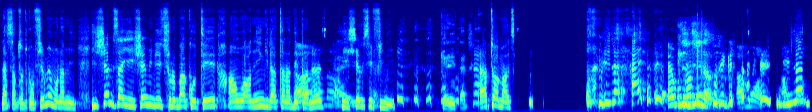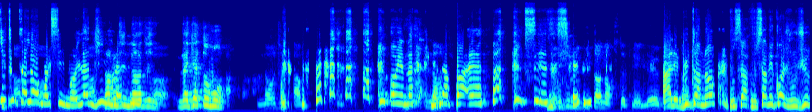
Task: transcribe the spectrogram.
Là, c'est à toi de confirmer, mon ami. Hichem, ça y est, Hichem, il est sur le bas-côté, en warning, il attend la dépanneuse. non, non. Hichem, c'est fini. Quel ta charge À toi, Max. Il a, dit, là. Il a moi, dit tout à l'heure, moi. Maxime. Il a dit. il a Nordine, dit. Nordine. Nagatomo. Nordine, à Oh, il n'y en, a- pas un. C'est- le but en or, s'il te plaît. Le Allez, but en or. Vous savez, vous savez quoi, je vous jure,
